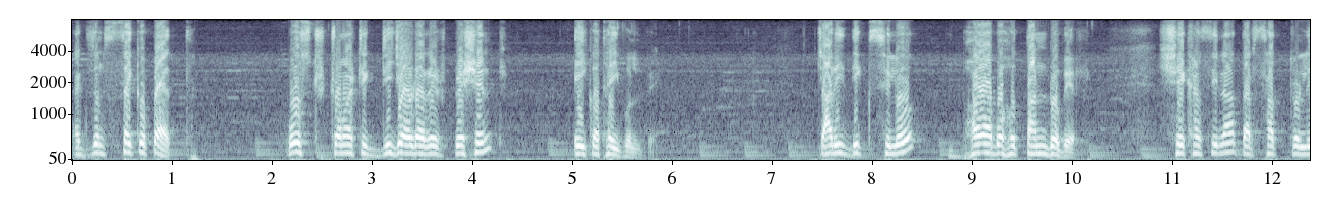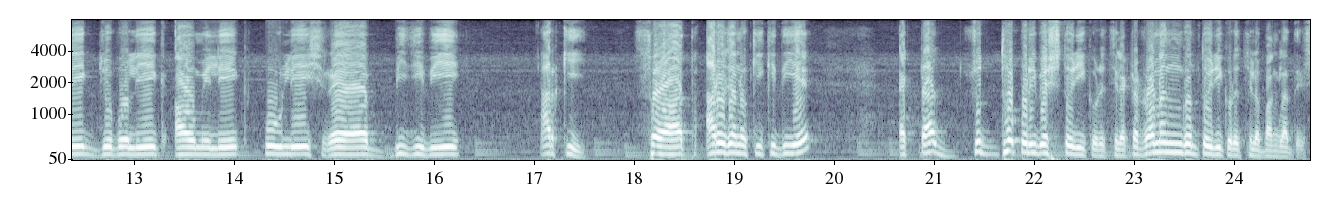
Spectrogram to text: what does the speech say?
একজন সাইকোপ্যাথ পোস্ট ট্রমাটিক ডিজর্ডারের পেশেন্ট এই কথাই বলবে। চারিদিক ছিল ভয়াবহ তাণ্ডবের। শেখ হাসিনা তার Chhatra League, Jubo League, Awami League, police, RAB, BGB আর কি, সোয়াত আরও যেন কী কী দিয়ে একটা যুদ্ধ পরিবেশ তৈরি করেছিল, একটা রণাঙ্গন তৈরি করেছিল বাংলাদেশ।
